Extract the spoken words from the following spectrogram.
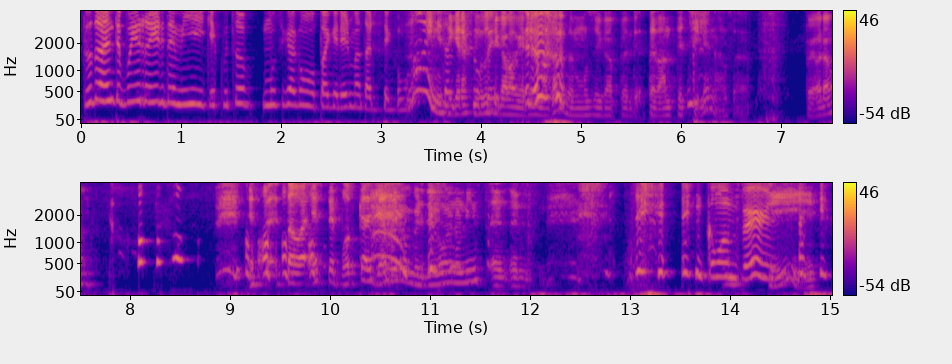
tú también te puedes reír de mí que escucho música como para querer matarse. Como, No, y ni siquiera es música para que Pero- matarse, es música pe- pedante chilena, o sea, peor aún. Este, esta- este podcast ya se convirtió como en un... en- en- como en Burns. Sí. así.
